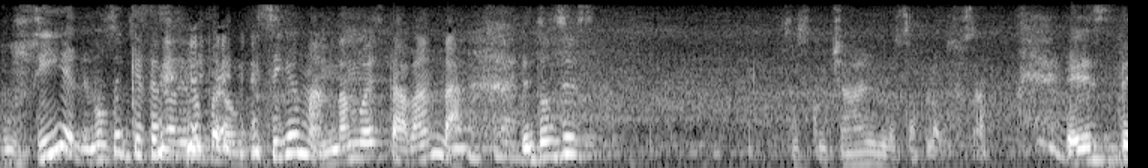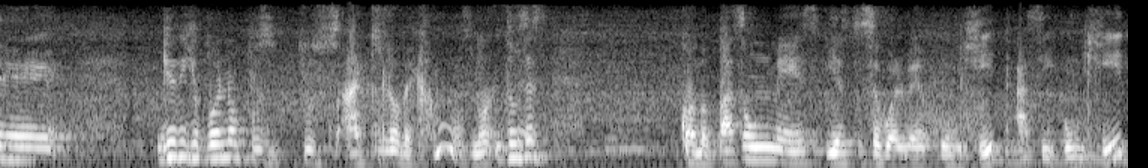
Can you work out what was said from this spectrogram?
pues sigue, no sé qué estás haciendo, pero sigue mandando a esta banda. Entonces, se escuchan los aplausos. Este, yo dije, bueno, pues, pues aquí lo dejamos, ¿no? Entonces, cuando pasa un mes y esto se vuelve un hit, así, un hit,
